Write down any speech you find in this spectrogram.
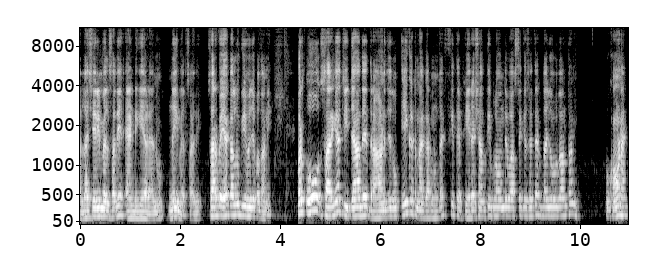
ਹੱਲਾਸ਼ੇਰੀ ਮਿਲ ਸਕਦੀ ਹੈ ਐਨਡੀਏ ਵਾਲਿਆਂ ਨੂੰ ਨਹੀਂ ਮਿਲ ਸਕਦੀ। ਸਰਵੇ ਆ ਕੱਲ ਨੂੰ ਕੀ ਹੋ ਜੇ ਪਤਾ ਨਹੀਂ। ਪਰ ਉਹ ਸਾਰੀਆਂ ਚੀਜ਼ਾਂ ਦੇ ਦੌਰਾਨ ਜਦੋਂ ਇਹ ਘਟਨਾਕ੍ਰਮ ਹੁੰਦਾ ਕਿ ਕਿਤੇ ਫੇਰ ਅਸ਼ਾਂਤੀ ਫੈਲਾਉਣ ਦੇ ਵਾਸਤੇ ਕਿਸੇ ਧਿਰ ਦਾ ਯੋਗਦਾਨ ਤਾਂ ਨਹੀਂ। ਉਹ ਕੌਣ ਹੈ?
